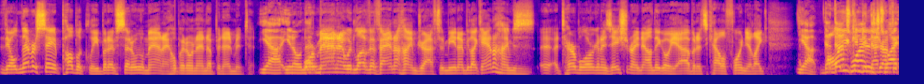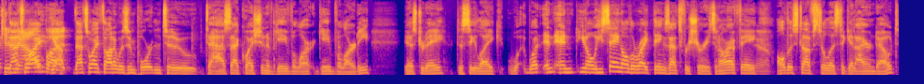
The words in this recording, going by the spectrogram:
they'll never say it publicly, but I've said, "Oh man, I hope I don't end up in Edmonton." Yeah, you know, that, or man, I would love if Anaheim drafted me, and I'd be like, "Anaheim's a, a terrible organization right now." And they go, "Yeah, but it's California." Like, yeah, that, that's why. That's why. That's now, why. yeah, that's why I thought it was important to to ask that question of Gabe Gabe Vilardi yesterday to see like what, what, and and you know he's saying all the right things. That's for sure. He's an RFA. Yeah. All this stuff still has to get ironed out.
